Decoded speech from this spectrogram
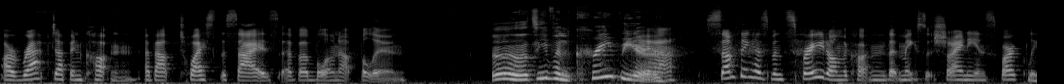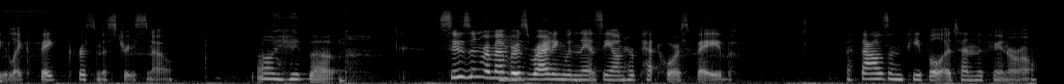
are wrapped up in cotton about twice the size of a blown up balloon. Ugh, that's even creepier. Yeah. Something has been sprayed on the cotton that makes it shiny and sparkly like fake Christmas tree snow. Oh, I hate that. Susan remembers riding with Nancy on her pet horse, Babe. A thousand people attend the funeral.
